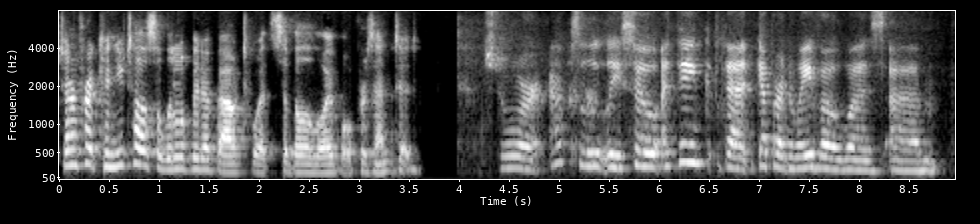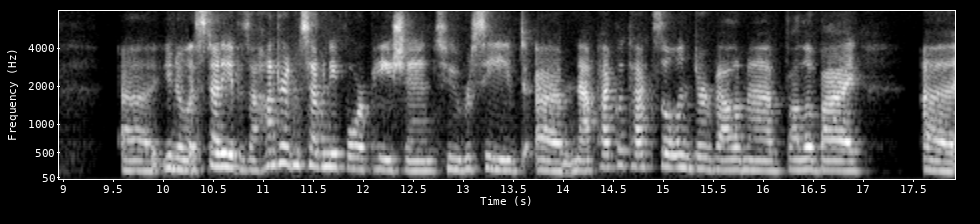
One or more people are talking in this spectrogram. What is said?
Jennifer, can you tell us a little bit about what Sibylle Loibl presented? Sure, absolutely. So I think that GeparNuevo was, um, uh, you know, a study of 174 patients who received um, nab-paclitaxel and durvalumab, followed by uh,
